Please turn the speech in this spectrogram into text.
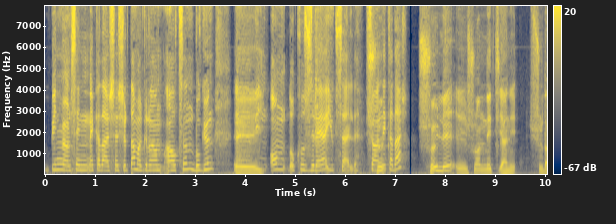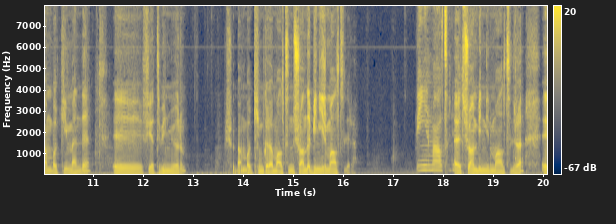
bilmiyorum seni ne kadar şaşırttı ama gram altın bugün e, Ee, 19 liraya yükseldi. Şu an şu- ne kadar? Şöyle e, şu an net yani şuradan bakayım ben de E, fiyatı bilmiyorum. Şuradan bakayım gram altın şu anda 1026 lira. 1026 lira. Evet şu an 1026 lira. E,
